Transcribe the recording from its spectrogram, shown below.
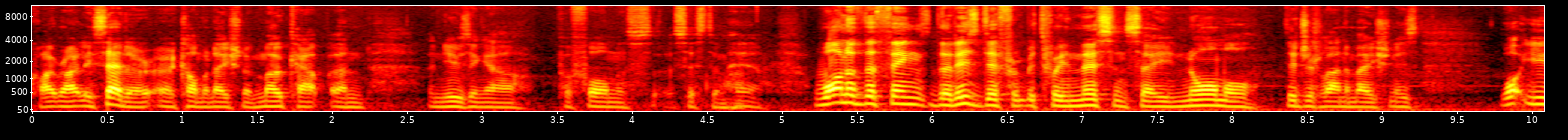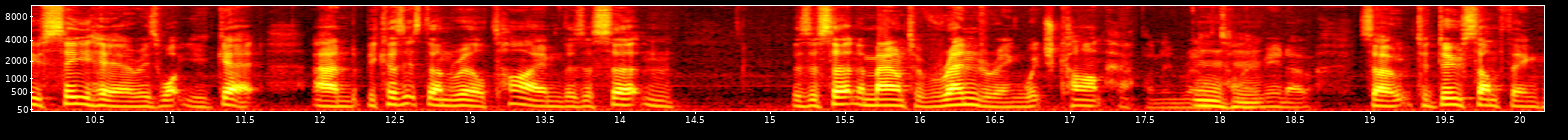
quite rightly said, are, are a combination of mocap and and using our performance system here. One of the things that is different between this and say normal digital animation is what you see here is what you get, and because it's done real time, there's a certain there's a certain amount of rendering which can't happen in real time, you know. So to do something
